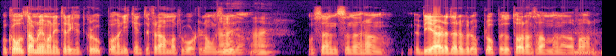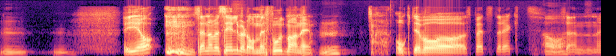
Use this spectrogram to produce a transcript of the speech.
Och Colton blev man inte riktigt klok på, han gick inte framåt på bortre Nej, långsidan. nej. Och sen så när han begärde där över upploppet, då tar han samman i alla fall. Mm, mm, Ja, sen har vi silver då med Food Money. mm. Och det var spets direkt. Ja. Sen eh,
